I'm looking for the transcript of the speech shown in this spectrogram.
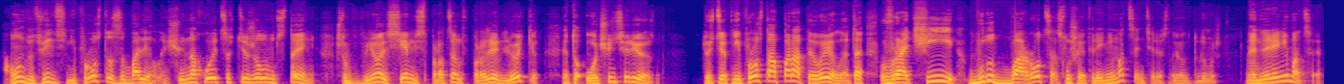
А он, вот видите, не просто заболел, а еще и находится в тяжелом состоянии. Чтобы вы понимали, 70% поражений легких – это очень серьезно. То есть это не просто аппарат ИВЛ, это врачи будут бороться. Слушай, это реанимация, интересно, как ты думаешь? Наверное, реанимация.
